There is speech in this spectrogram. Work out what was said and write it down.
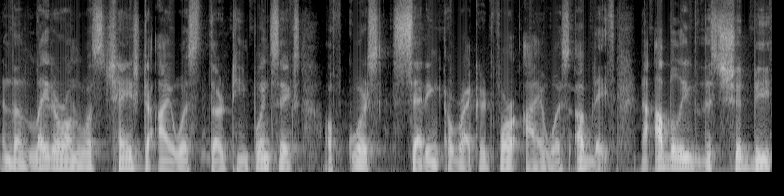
and then later on was changed to iOS 13.6, of course setting a record for iOS updates. Now I believe this should be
